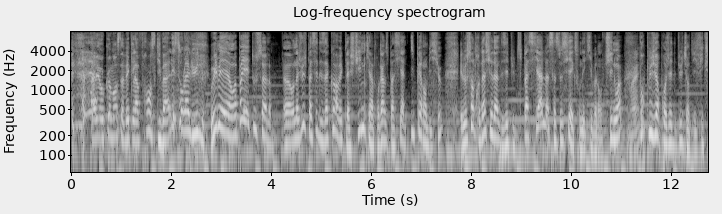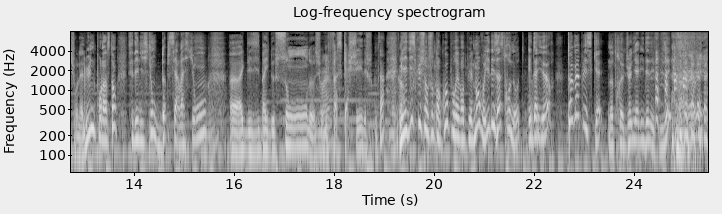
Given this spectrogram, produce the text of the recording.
Allez, on commence avec la France qui va aller sur la Lune. Oui, mais on va pas y aller tout seul. Euh, on a juste passé des accords avec la Chine, qui a un programme spatial hyper ambitieux. Et le Centre national des études spatiales s'associe avec son équivalent chinois Ouais. pour plusieurs projets d'études scientifiques sur la Lune. Pour l'instant, c'est des missions d'observation euh, avec des bails de sondes sur Ouais. des faces cachées, des choses comme ça. Mais les discussions sont en cours pour éventuellement envoyer des astronautes. Et d'ailleurs, Thomas Pesquet, notre Johnny Hallyday des fusées,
